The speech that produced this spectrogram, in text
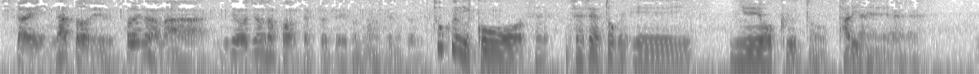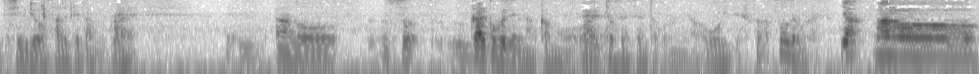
したいなというそういうのがまあ医療上のコンセプトというかコンセプトです。特にこうせ先生は特に、えーニューヨークとパリで診療されてたので、はい。あのそ外国人なんかも割と先生のところには多いですか、そうでもない。いやあの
